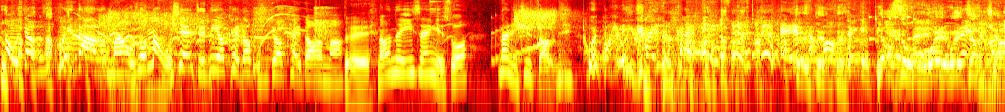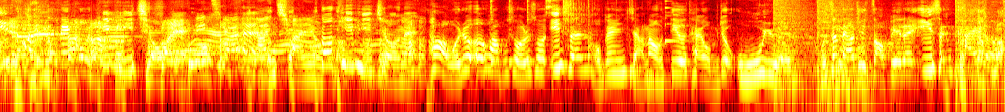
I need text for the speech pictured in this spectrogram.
那我这样不是亏大了吗？我说那我现在决定要开刀，不是就要开刀了吗？对。然后那医生也说。那你去找 你会帮你开的开，哎，又想把我推给别人。要是我，我也会这样讲。一直在那边给我踢皮球，哎，听起来很难缠哟。都踢皮球呢。好，我就二话不说，我就说医生，我跟你讲，那我第二胎我们就无缘，我真的要去找别的医生开了。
